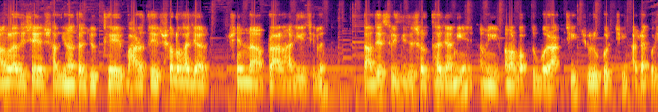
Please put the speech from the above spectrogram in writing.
বাংলাদেশের স্বাধীনতা যুদ্ধে ভারতের ষোলো হাজার সেনা প্রাণ হারিয়েছিলেন। তাদের স্মৃতিতে শ্রদ্ধা জানিয়ে আমি আমার বক্তব্য রাখছি, শুরু করছি। আশা করি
